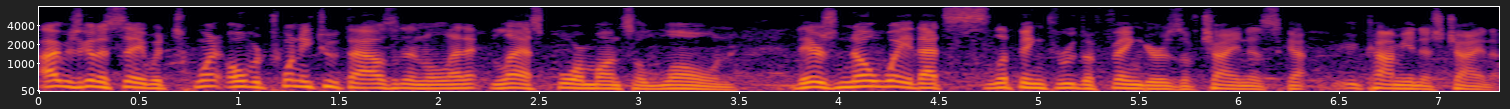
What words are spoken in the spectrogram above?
I was going to say, with 20, over 22,000 in the last four months alone, there's no way that's slipping through the fingers of China's communist China.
